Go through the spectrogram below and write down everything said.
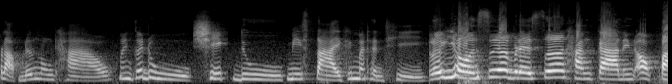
ปรับเรื่องรองเท้า มันก็ดูชิคดูมีสไตล์ขึ้นมาทันที แล้วโยนเสื้อเบรเซอร์ทางการนี้ออกไป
